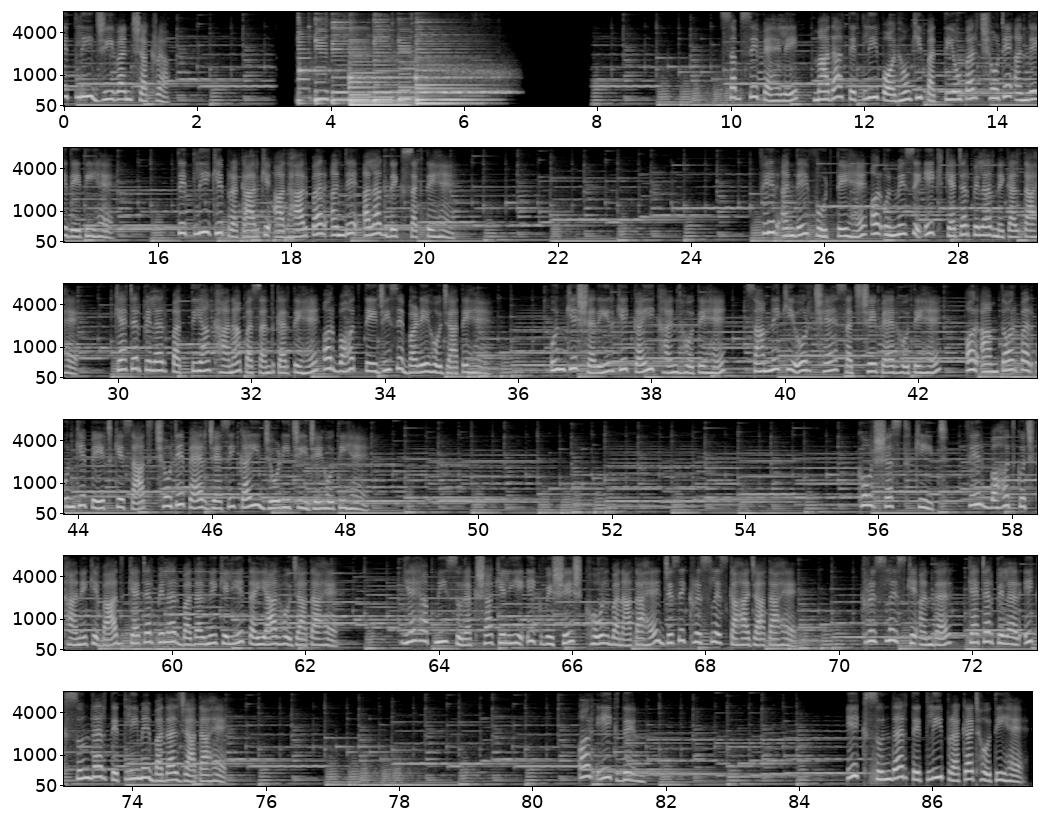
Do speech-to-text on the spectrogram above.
तितली जीवन चक्र सबसे पहले मादा तितली पौधों की पत्तियों पर छोटे अंडे देती है। तितली के प्रकार के आधार पर अंडे अलग दिख सकते हैं। फिर अंडे फूटते हैं और उनमें से एक कैटरपिलर निकलता है। कैटरपिलर पत्तियाँ खाना पसंद करते हैं और बहुत तेज़ी से बड़े हो जाते हैं। उनके शरीर के कई खंड होते हैं, सामने की ओर छह सच्चे पैर होते हैं और आमतौर पर उनके पेट के साथ छोटे पैर जैसी कई जोड़ी चीज़ें होती हैं। कोशस्थ कीट फिर बहुत कुछ खाने के बाद कैटरपिलर बदलने के लिए तैयार हो जाता है। यह अपनी सुरक्षा के लिए एक विशेष खोल बनाता है, जिसे क्रिसलिस कहा जाता है। क्रिसलिस के अंदर कैटरपिलर एक सुंदर तितली में बदल जाता है। और एक दिन एक सुंदर तितली प्रकट होती है।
